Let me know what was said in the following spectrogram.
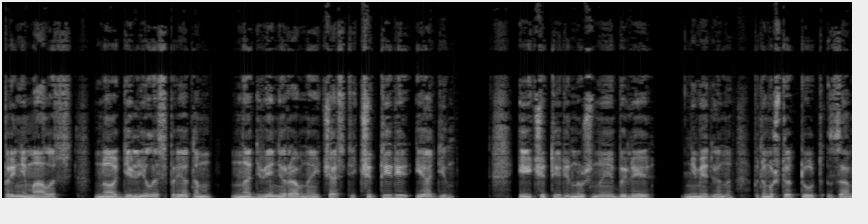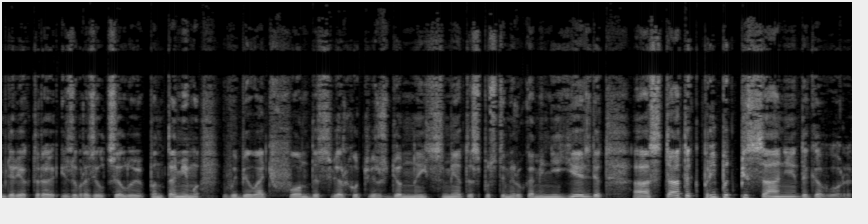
принималась, но делилась при этом на две неравные части — четыре и один. И четыре нужны были немедленно, потому что тут замдиректора изобразил целую пантомиму. Выбивать фонды сверхутвержденной сметы с пустыми руками не ездят, а остаток при подписании договора.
